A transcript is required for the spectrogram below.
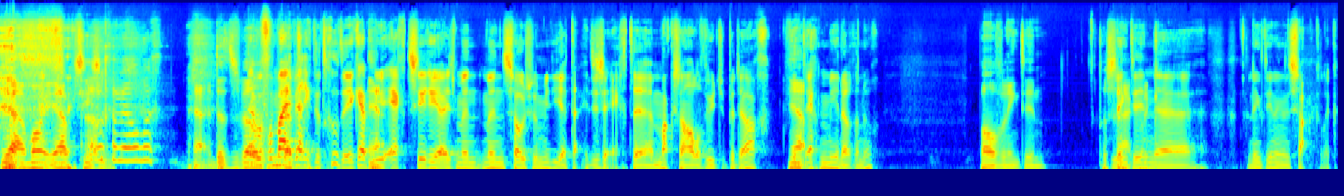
Ja, mooi. Ja, precies. Oh, geweldig. Ja, dat is wel. Ja, maar voor mij dat- werkt het goed. Ik heb Ja. nu echt serieus, mijn, mijn social media tijd is echt eh, max een half uurtje per dag. Ik vind Ja. het echt meer dan genoeg. Behalve LinkedIn. Dat is LinkedIn, zakelijk. eh, LinkedIn is zakelijk.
